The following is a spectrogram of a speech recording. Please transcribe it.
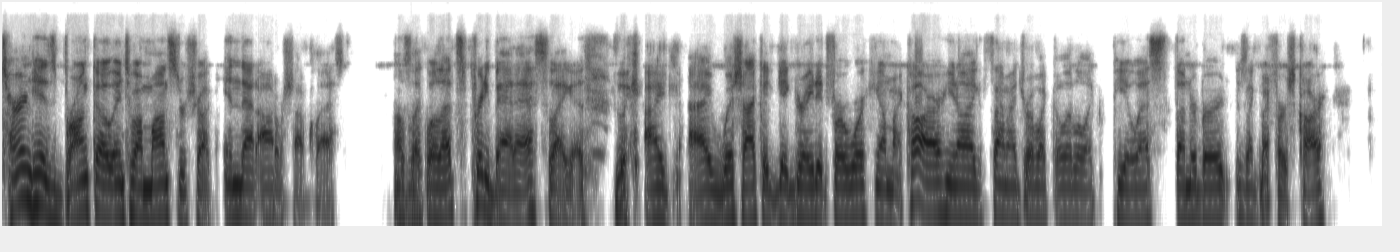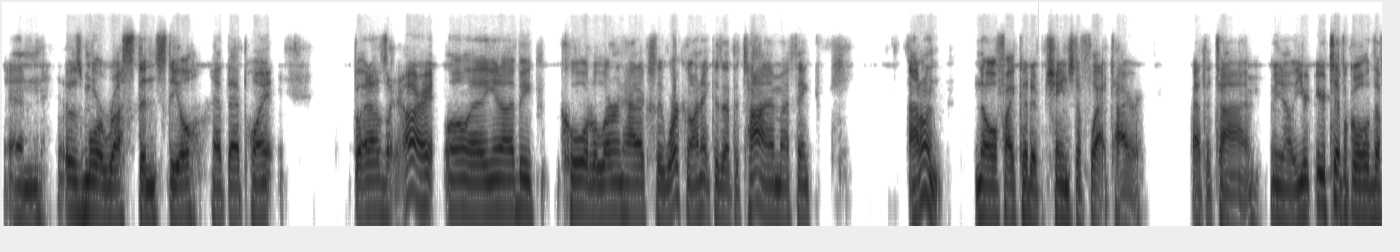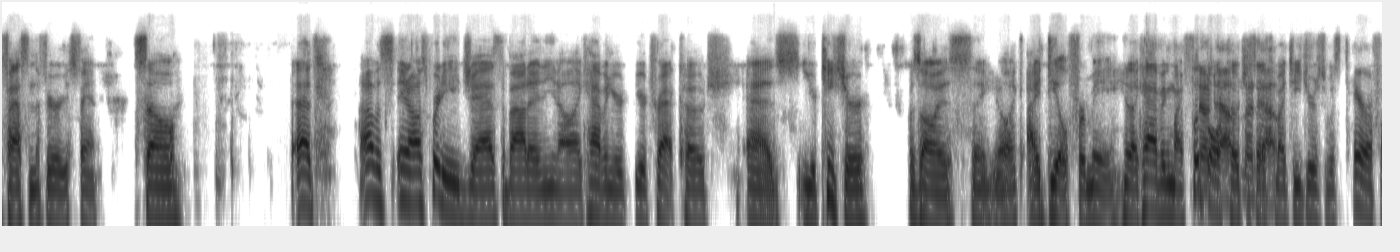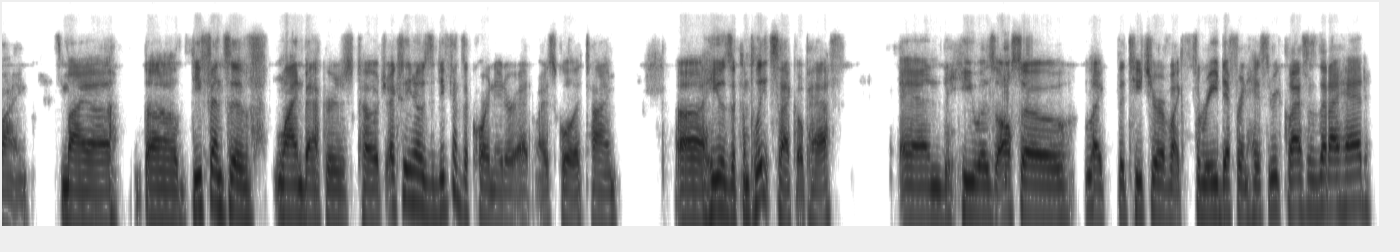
turned his Bronco into a monster truck in that auto shop class. I was like, well, that's pretty badass. Like, like I I wish I could get graded for working on my car. You know, like the time I drove like a little like POS Thunderbird. It was like my first car. And it was more rust than steel at that point. But I was like, all right, well, uh, you know, it'd be cool to learn how to actually work on it. Cause at the time, I think I don't know if I could have changed a flat tire at the time. You know, you're you're typical of the Fast and the Furious fan. So that's I was, you know, I was pretty jazzed about it. And, you know, like having your your track coach as your teacher was always, you know, like ideal for me. Like having my football doubt, coaches no as doubt. my teachers was terrifying. My uh the defensive linebackers coach, actually, you know, he was the defensive coordinator at my school at the time. Uh, he was a complete psychopath. And he was also like the teacher of like three different history classes that I had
